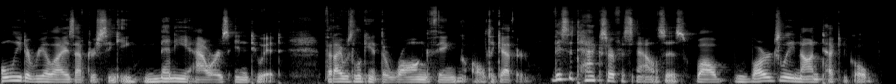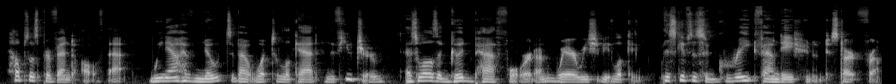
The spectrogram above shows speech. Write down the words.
only to realize after sinking many hours into it that I was looking at the wrong thing altogether. This attack surface analysis, while largely non technical, helps us prevent all of that. We now have notes about what to look at in the future, as well as a good path forward on where we should be looking. This gives us a great foundation to start from,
